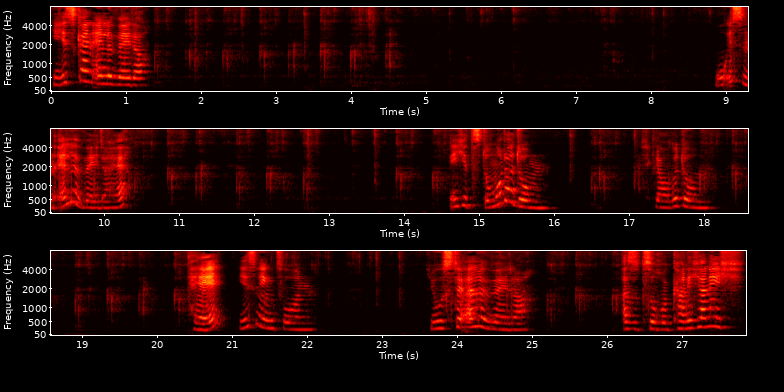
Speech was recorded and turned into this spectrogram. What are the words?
Hier ist kein Elevator. Wo ist ein Elevator, hä? Bin ich jetzt dumm oder dumm? Ich glaube dumm. Hä? Hier ist nirgendwo ein Use the Elevator. Also zurück kann ich ja nicht.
